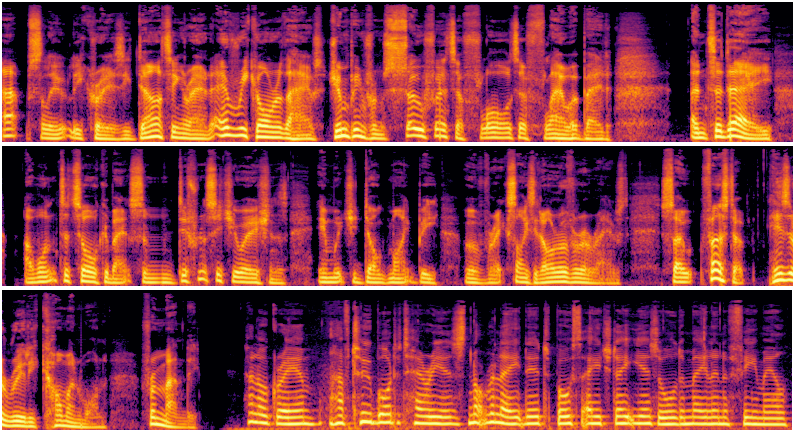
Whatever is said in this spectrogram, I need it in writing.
absolutely crazy, darting around every corner of the house, jumping from sofa to floor to flower bed. And today, I want to talk about some different situations in which your dog might be overexcited or over aroused. So, first up, here's a really common one from Mandy. Hello, Graham. I have two border terriers, not related, both aged eight years old, a male and a female.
